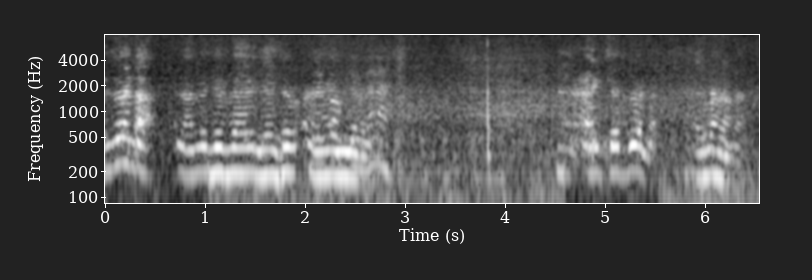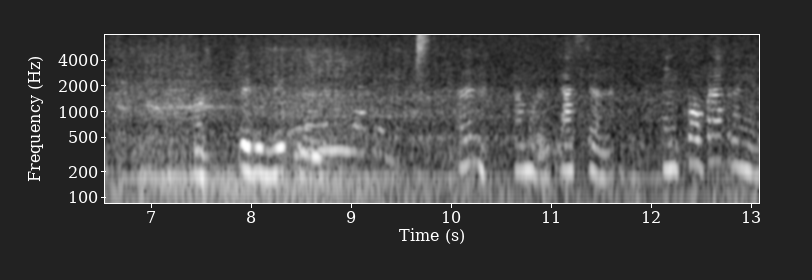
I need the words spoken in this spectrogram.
ഇത് നമുക്ക് ചെറുത് അങ്ങനെ അത് നല്ല. ലാസ്റ്റ് വന്ന എനിക്ക് ഓപ്പൺ ആക്കുന്ന ഞാൻ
